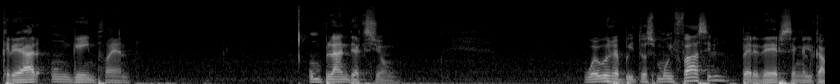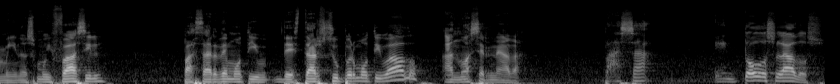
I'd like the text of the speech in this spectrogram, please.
crear un game plan. Un plan de acción vuelvo y repito, es muy fácil perderse en el camino, es muy fácil pasar de, de estar súper motivado a no hacer nada. Pasa en todos lados.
